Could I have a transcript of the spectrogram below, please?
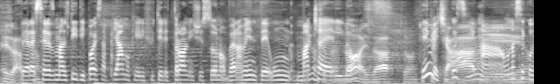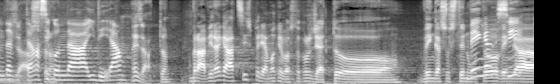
Esatto. per essere smaltiti, poi sappiamo che i rifiuti elettronici sono veramente un macello. No, esatto. tutti E invece i così cavi, una, una seconda un vita, una seconda idea. Esatto. Bravi ragazzi, speriamo che il vostro progetto venga sostenuto, Venga, sì, venga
